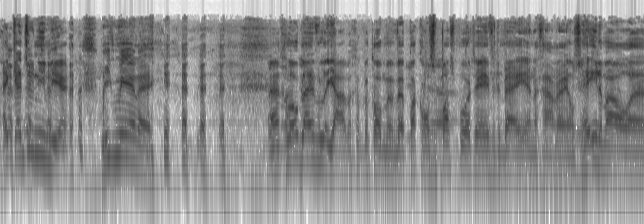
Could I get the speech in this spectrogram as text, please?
Hij kent u niet meer. Niet meer, nee. Eh, gewoon blijven... Ja, we, gaan- we, komen, we pakken onze paspoorten even erbij... en dan gaan wij ons helemaal eh,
